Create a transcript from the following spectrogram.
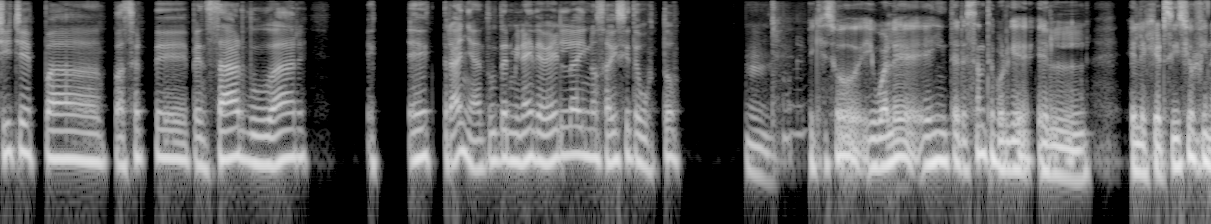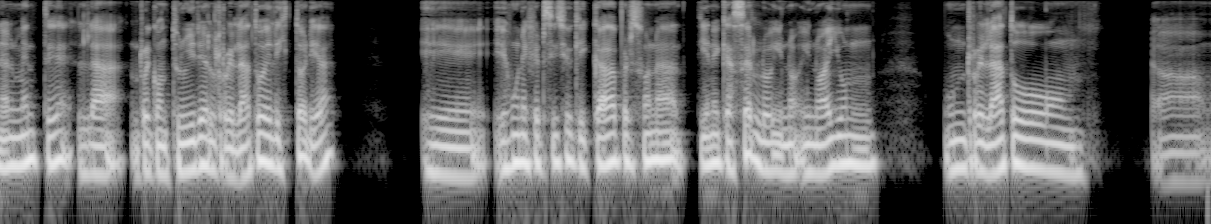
chiches para hacerte pensar, dudar. Es, es extraña. Tú termináis de verla y no sabéis si te gustó. Mm, Es que eso igual es, es interesante porque el, el ejercicio finalmente, la, reconstruir el relato de la historia, eh, es un ejercicio que cada persona tiene que hacerlo y no, y no hay un, un relato ah,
